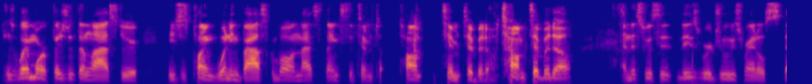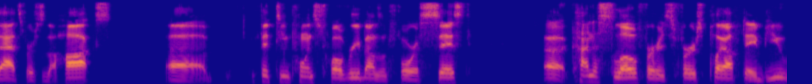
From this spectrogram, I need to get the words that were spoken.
He's way more efficient than last year. He's just playing winning basketball, and that's thanks to Tim Tom Tim Thibodeau. Tom Thibodeau. And this was these were Julius Randle's stats versus the Hawks. Uh, 15 points, 12 rebounds, and four assists. Uh, kind of slow for his first playoff debut.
